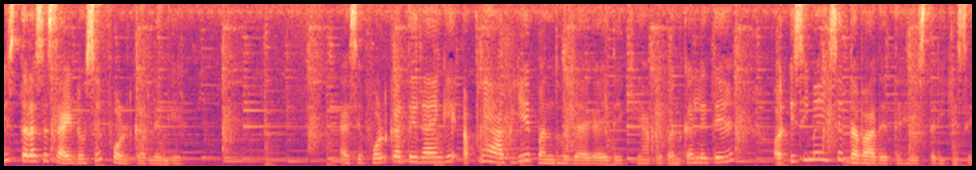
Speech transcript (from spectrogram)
इस तरह से साइडों से फोल्ड कर लेंगे। ऐसे फोल्ड करते जाएँगे। अपने आप ये बंद हो जाएगा। ये देखिए, यहाँ पे बंद कर लेते हैं। और इसी में इसे दबा देते हैं इस तरीके से।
